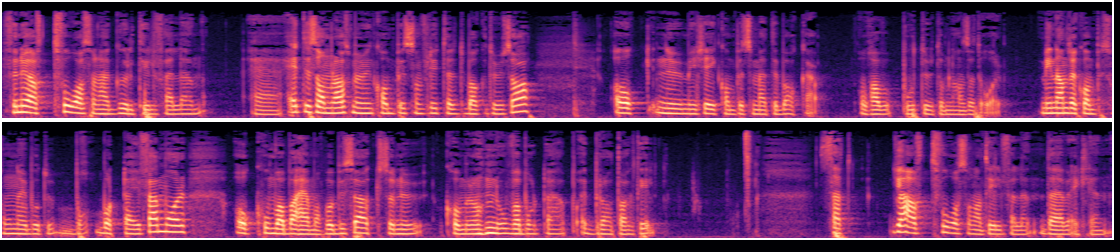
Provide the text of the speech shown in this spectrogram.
För nu har jag haft två sådana här guldtillfällen. Eh, ett i somras med min kompis som flyttade tillbaka till USA. Och nu min tjejkompis som är tillbaka och har bott utomlands ett år. Min andra kompis hon har ju bott borta i fem år och hon var bara hemma på besök så nu kommer hon nog vara borta ett bra tag till. Så att jag har haft två sådana tillfällen där jag verkligen,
